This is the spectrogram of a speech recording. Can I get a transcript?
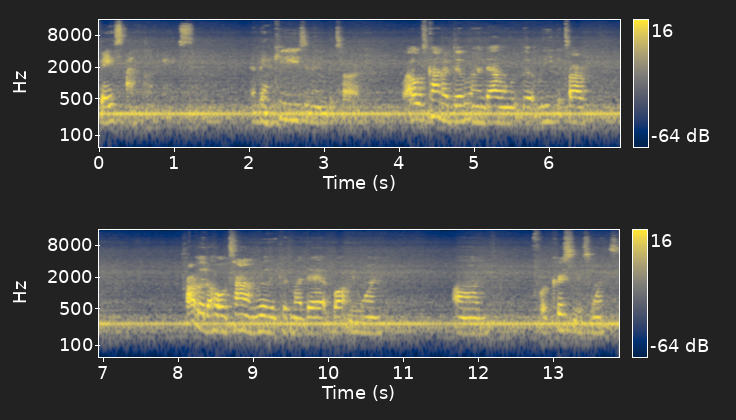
Bass. I love bass. and then Yeah. keys, and then guitar. Well, I was kind of dibbling and dabbling with the lead guitar. Probably the whole time, really, because my dad bought me one um, for Christmas once,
